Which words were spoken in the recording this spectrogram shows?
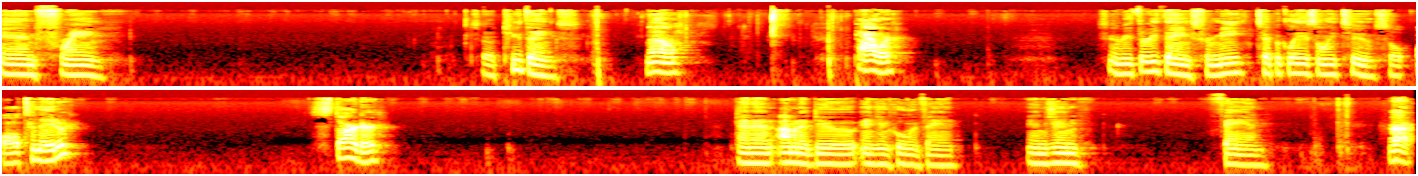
and frame. So two things. Now, power. It's going to be three things. For me, typically it's only two. So alternator, starter, and then I'm going to do engine cooling fan. Engine fan. All right,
